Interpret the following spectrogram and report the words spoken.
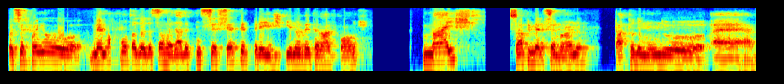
Você foi o menor pontuador dessa rodada com 63 e 99 pontos. Mas só a primeira semana tá todo mundo é,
